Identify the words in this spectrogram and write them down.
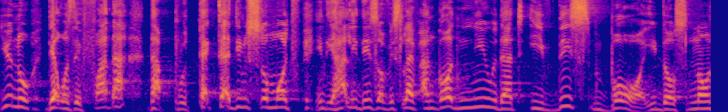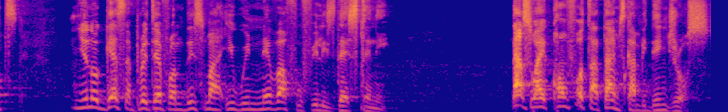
You know, there was a father that protected him so much in the early days of his life. And God knew that if this boy he does not, you know, get separated from this man, he will never fulfill his destiny. That's why comfort at times can be dangerous.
